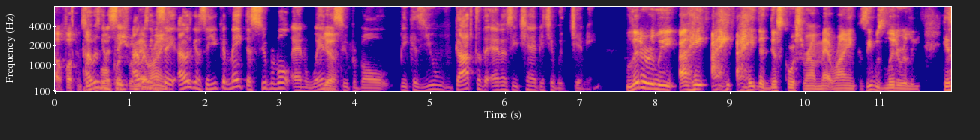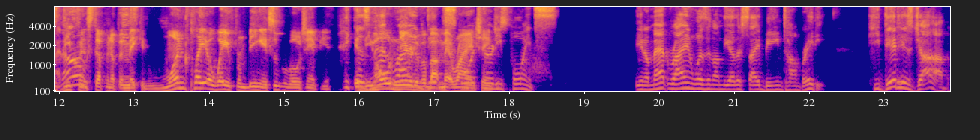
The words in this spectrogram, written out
a fucking Super I was gonna say, push with I Matt was gonna Ryan. say, I was gonna say, you can make the Super Bowl and win Yeah. the Super Bowl because you got to the NFC Championship with Jimmy. literally, I hate, I hate, I hate the discourse around Matt Ryan because he was literally his I know. defense stepping up and He's- making one play away from being a Super Bowl champion. because the Matt whole Ryan narrative about didn't Matt score Ryan 30 points. You know, Matt Ryan wasn't on the other side being Tom Brady. He did his job.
